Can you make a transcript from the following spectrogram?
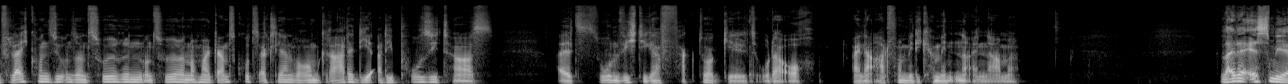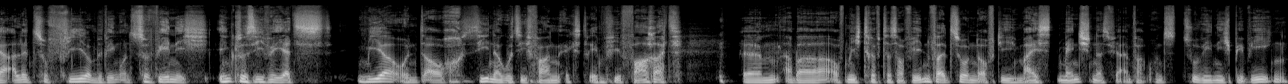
und vielleicht können Sie unseren Zuhörerinnen und Zuhörern noch mal ganz kurz erklären, warum gerade die Adipositas als so ein wichtiger Faktor gilt oder auch eine Art von Medikamenteneinnahme. Leider essen wir ja alle zu viel und bewegen uns zu wenig, inklusive jetzt mir und auch Sie. Na gut, Sie fahren extrem viel Fahrrad. ähm, aber auf mich trifft das auf jeden Fall zu und auf die meisten Menschen, dass wir einfach uns zu wenig bewegen.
